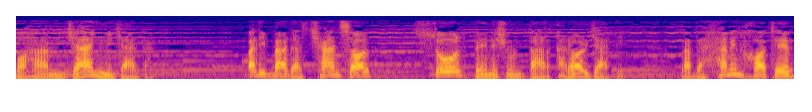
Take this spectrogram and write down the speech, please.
با هم جنگ می‌کردن. ولی بعد از چند سال صلح بینشون برقرار گردید و به همین خاطر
